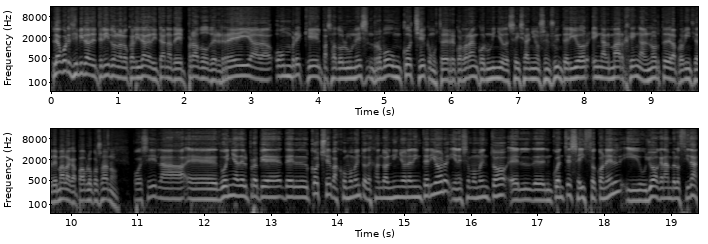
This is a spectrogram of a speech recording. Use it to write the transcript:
La Guardia Civil ha detenido en la localidad gaditana de Prado del Rey al hombre que el pasado lunes robó un coche, como ustedes recordarán, con un niño de seis años en su interior, en Almargen, al norte de la provincia de Málaga. Pablo Cosano. Pues sí, la eh, dueña del, propio, del coche, bajo un momento dejando al niño en el interior y en ese momento el delincuente se hizo con él y huyó a gran velocidad.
